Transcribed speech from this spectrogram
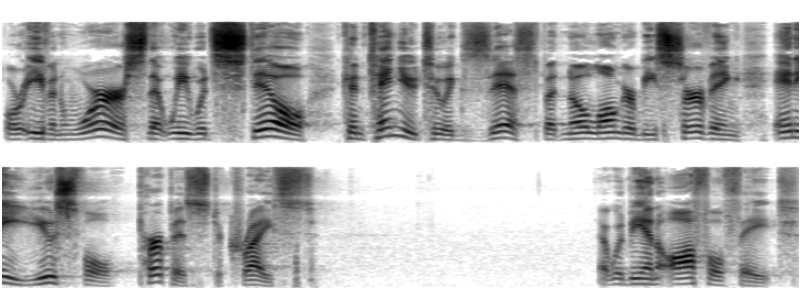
or even worse, that we would still continue to exist but no longer be serving any useful purpose to Christ. That would be an awful fate,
